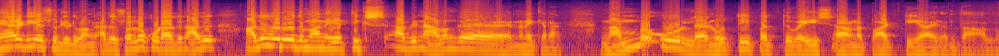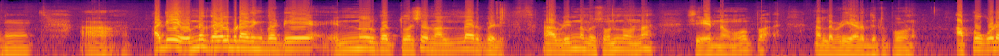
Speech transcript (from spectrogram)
நேரடியாக சொல்லிடுவாங்க. அது சொல்லக்கூடாதுன்னு அது அது ஒரு விதமான எத்திக்ஸ் அப்படின்னு அவங்க நினைக்கிறாங்க. நம்ம ஊரில் நூற்றி பத்து வயசான பாட்டியாக இருந்தாலும் அடியே ஒன்றும் கவலைப்படாதீங்க பாட்டி. இன்னொரு பத்து வருஷம் நல்லா இருப்பேள் அப்படின்னு நம்ம சொன்னோன்னா சரி பா நல்லபடியாக இறந்துட்டு போகணும். அப்போ கூட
